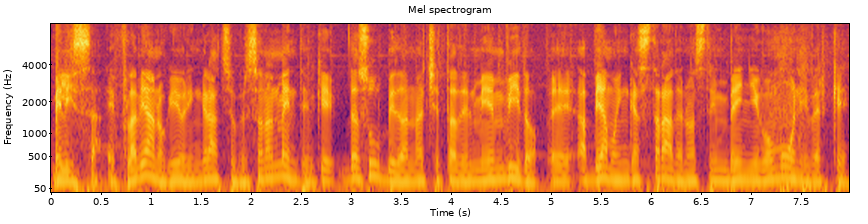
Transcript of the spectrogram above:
Melissa e Flaviano che io ringrazio personalmente perché da subito hanno accettato il mio invito e abbiamo incastrato i nostri impegni comuni perché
